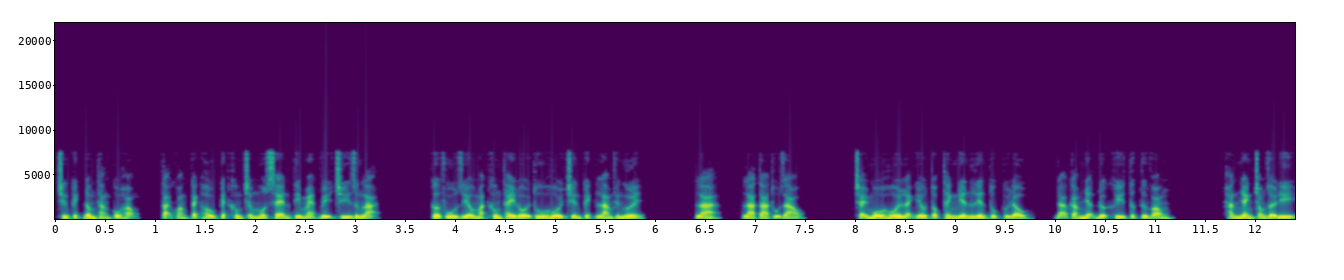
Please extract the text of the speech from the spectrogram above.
chiến kích đâm thẳng cổ họng, tại khoảng cách hầu kết 0.1 cm vị trí dừng lại. Cơ phủ diêu mặt không thay đổi thu hồi chiến kích làm phiền ngươi. Là là ta thủ giáo. Chạy mồ hôi lạnh yêu tộc thanh niên liên tục túi đầu đã cảm nhận được khí tức tử vong. Hắn nhanh chóng rời đi,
